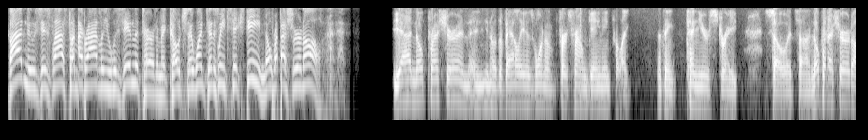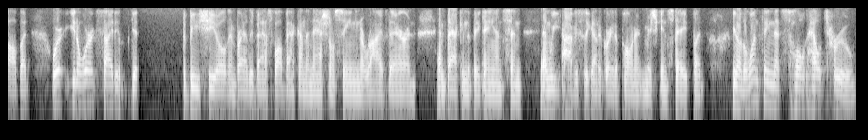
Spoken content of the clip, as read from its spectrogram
Bad news is last time Bradley was in the tournament, coach, they went to the Sweet 16. No pressure at all. Yeah, no pressure, and, and you know the Valley has won a first round gaming for like I think ten years straight. So it's uh, no pressure at all. But we're you know we're excited to get the B Shield and Bradley basketball back on the national scene and arrive there and and back in the big dance and and we obviously got a great opponent, Michigan State. But you know, the one thing that's hold, held true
